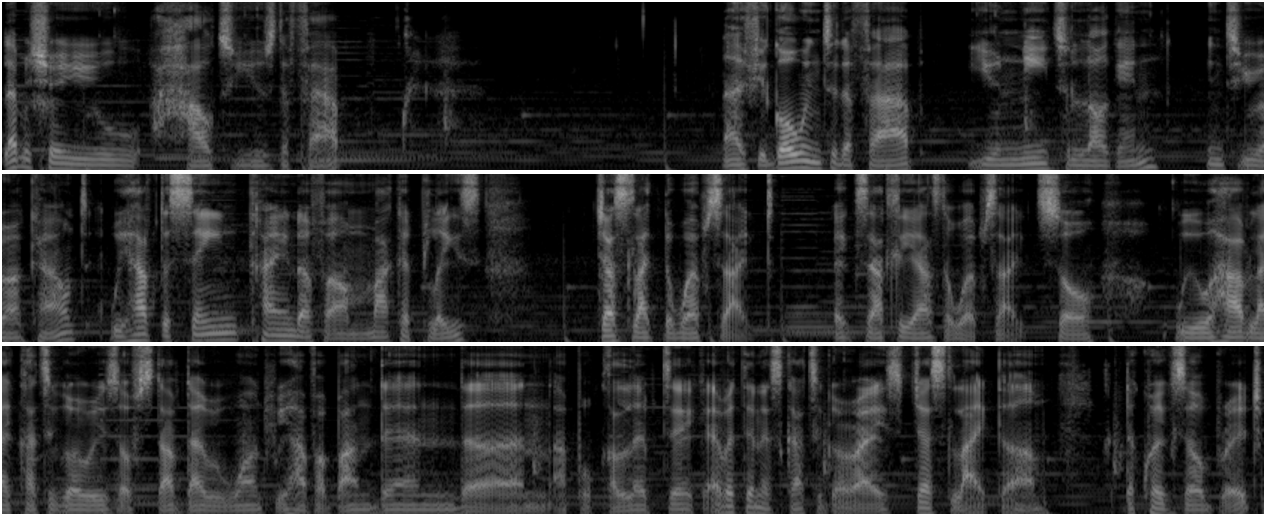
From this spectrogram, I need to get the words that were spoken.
let me show you how to use the fab now, if you go into the Fab, you need to log in into your account. We have the same kind of um, marketplace, just like the website, exactly as the website. So we will have like categories of stuff that we want. We have abandoned and apocalyptic. Everything is categorized just like um, the Quixel bridge.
